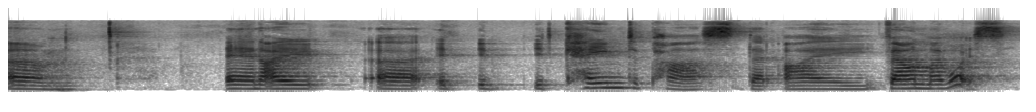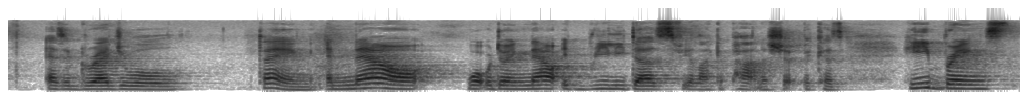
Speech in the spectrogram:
Um, and I uh, it, it it came to pass that I found my voice as a gradual thing, and now what we're doing now it really does feel like a partnership because he brings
